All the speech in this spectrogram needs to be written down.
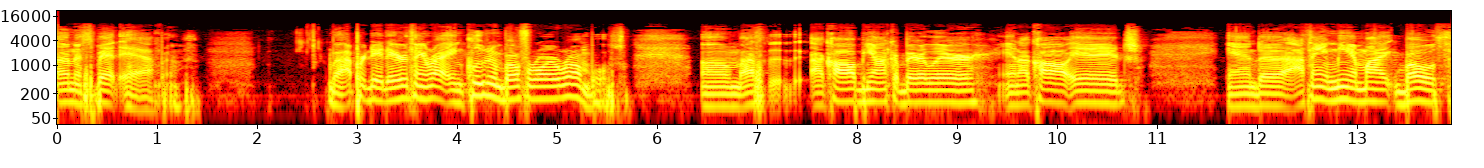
unexpected happens. But I predicted everything right, including both Royal Rumbles. Um, I I called Bianca Belair and I called Edge, and uh, I think me and Mike both,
